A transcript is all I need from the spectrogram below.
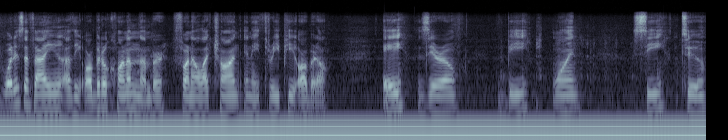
What is the value of the orbital quantum number for an electron in a 3p orbital? A0, B1, C2,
